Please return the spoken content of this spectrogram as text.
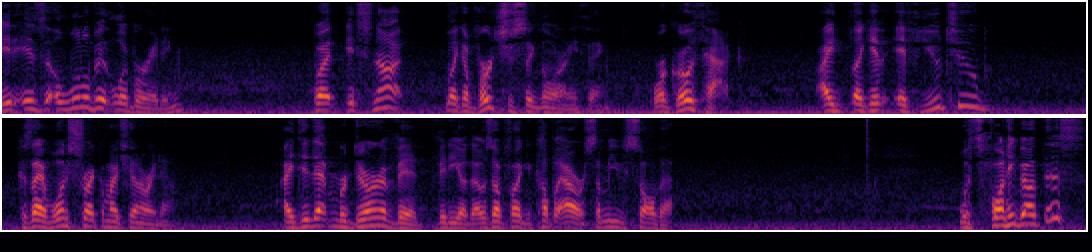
It is a little bit liberating, but it's not like a virtue signal or anything or a growth hack. I like if, if YouTube, because I have one strike on my channel right now. I did that Moderna vid video that was up for like a couple hours. Some of you saw that. What's funny about this?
